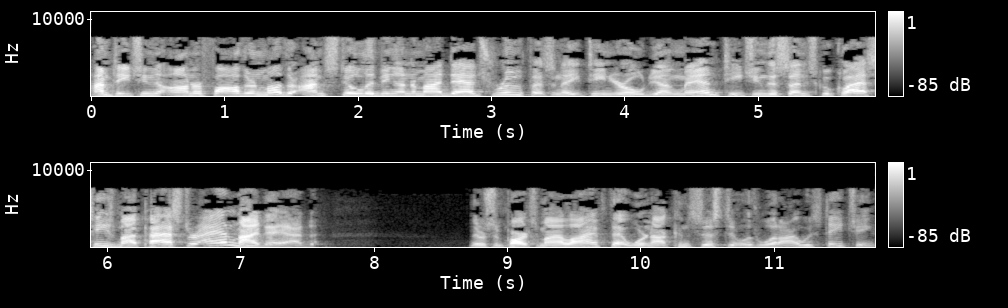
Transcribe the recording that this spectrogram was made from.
I'm teaching to honor father and mother. I'm still living under my dad's roof as an 18 year old young man teaching the Sunday school class. He's my pastor and my dad. There were some parts of my life that were not consistent with what I was teaching.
